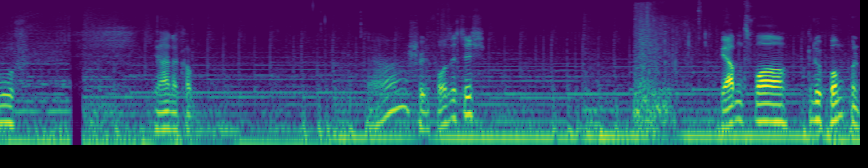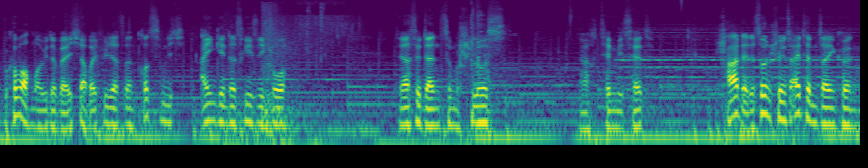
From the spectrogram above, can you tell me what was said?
uff. Ja, na komm. Ja, schön vorsichtig. Wir haben zwar genug Bomben und bekommen auch mal wieder welche, aber ich will jetzt dann trotzdem nicht eingehen, das Risiko, dass wir dann zum Schluss... Ach, Tammy's Head. Schade, das so ein schönes Item sein können.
